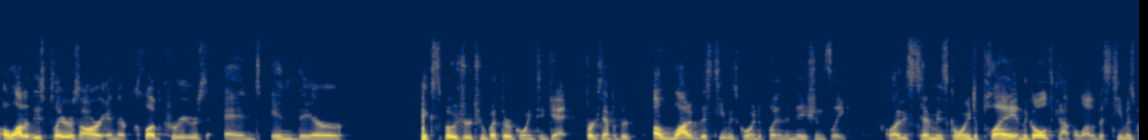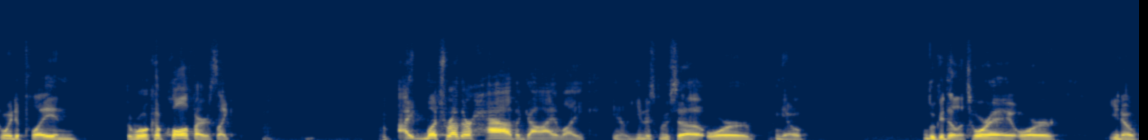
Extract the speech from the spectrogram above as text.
a lot of these players are in their club careers and in their exposure to what they're going to get. For example, a lot of this team is going to play in the Nations League. A lot of this team is going to play in the Gold Cup. A lot of this team is going to play in the World Cup qualifiers. Like, I'd much rather have a guy like you know Yunus Musah or you know Luca De La Torre or you know,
